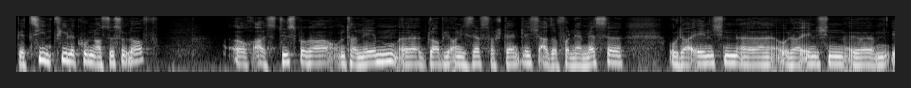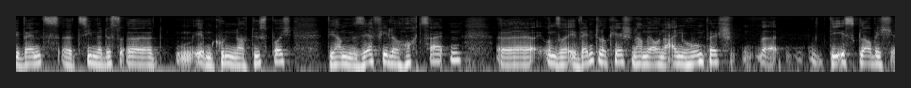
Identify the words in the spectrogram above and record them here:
Wir ziehen viele Kunden aus Düsseldorf auch als Duisburger Unternehmen, glaube ich, auch nicht selbstverständlich. Also von der Messe oder ähnlichen, äh, oder ähnlichen äh, Events ziehen wir eben Kunden nach Duisburg. Wir haben sehr viele Hochzeiten. Unsere Event-Location haben wir auch eine eigene Homepage. Die ist, glaube ich,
